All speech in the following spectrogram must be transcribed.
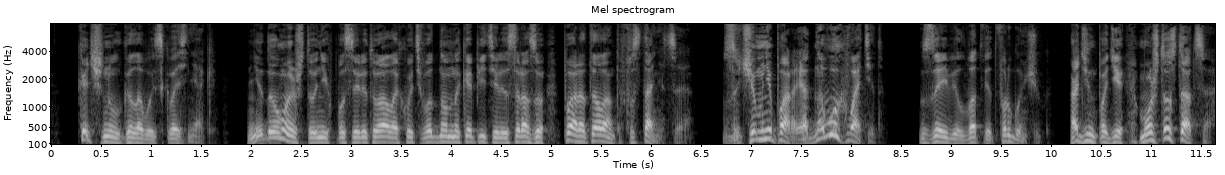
— качнул головой сквозняк. «Не думаю, что у них после ритуала хоть в одном накопителе сразу пара талантов останется». «Зачем мне пара? И одного хватит!» — заявил в ответ фургонщик. «Один поди может остаться».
